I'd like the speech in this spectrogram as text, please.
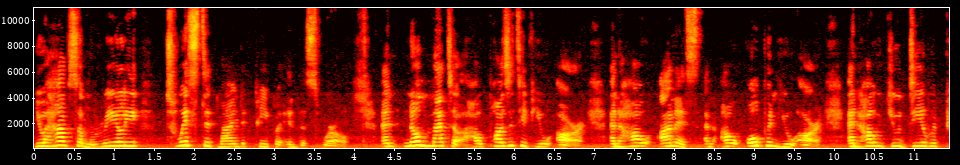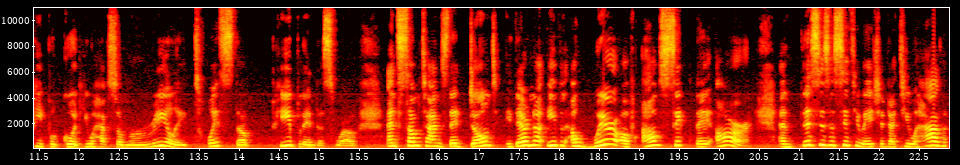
You have some really twisted minded people in this world. And no matter how positive you are, and how honest and how open you are, and how you deal with people good, you have some really twisted people in this world. And sometimes they don't, they're not even aware of how sick they are. And this is a situation that you have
